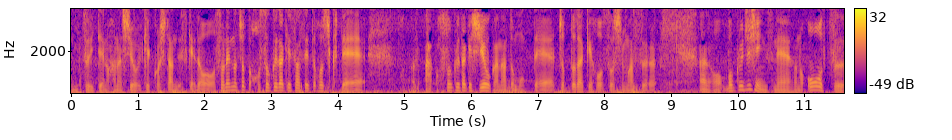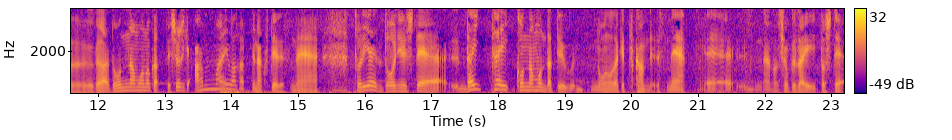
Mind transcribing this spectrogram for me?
についての話を結構したんですけど、それのちょっと補足だけさせてほしくて、あ補足だけしようかなと思ってちょっとだけ放送しますあの僕自身ですねそのオーツがどんなものかって正直あんまり分かってなくてですねとりあえず導入して大体こんなもんだっていうものだけ掴んでですね、えー、あの食材として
